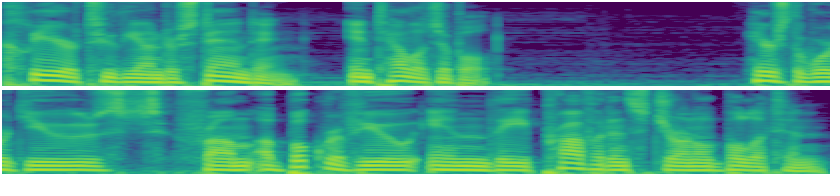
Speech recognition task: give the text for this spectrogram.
clear to the understanding, intelligible. Here's the word used from a book review in the Providence Journal Bulletin.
